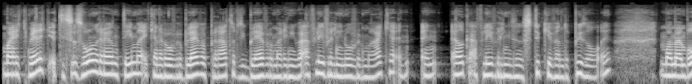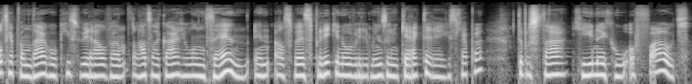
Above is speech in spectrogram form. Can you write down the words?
maar ik merk, het is zo'n ruim thema, ik kan erover blijven praten, dus ik blijf er maar nieuwe afleveringen over maken. En, en elke aflevering is een stukje van de puzzel. Hè. Maar mijn boodschap vandaag ook is weer al van, laat elkaar gewoon zijn. En als wij spreken over mensen hun karaktereigenschappen, er bestaat geen goed of fout.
